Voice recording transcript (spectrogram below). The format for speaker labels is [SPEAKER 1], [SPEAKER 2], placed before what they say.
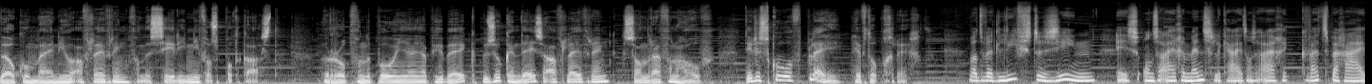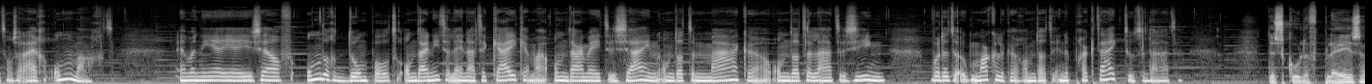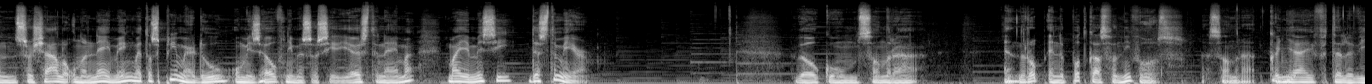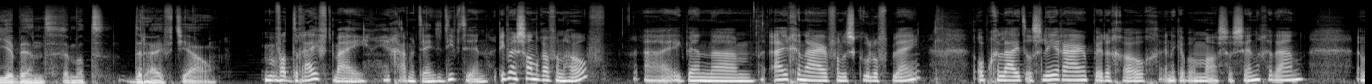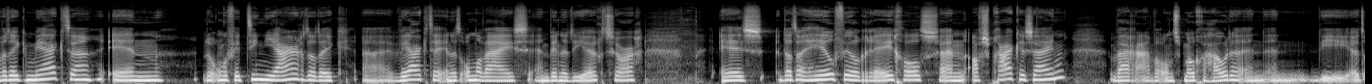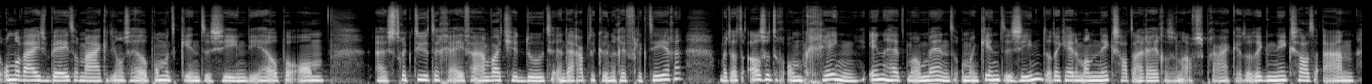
[SPEAKER 1] Welkom bij een nieuwe aflevering van de serie Nivels podcast. Rob van der Poel en Janja Pubeek bezoeken in deze aflevering Sandra van Hoof, die de School of Play heeft opgericht.
[SPEAKER 2] Wat we het liefste zien is onze eigen menselijkheid, onze eigen kwetsbaarheid, onze eigen onmacht. En wanneer je jezelf onderdompelt om daar niet alleen naar te kijken, maar om daarmee te zijn, om dat te maken, om dat te laten zien, wordt het ook makkelijker om dat in de praktijk toe te laten.
[SPEAKER 1] De School of Play is een sociale onderneming met als primair doel om jezelf niet meer zo serieus te nemen, maar je missie des te meer. Welkom Sandra en Rob in de podcast van Nivels. Sandra, kan jij vertellen wie je bent en wat drijft jou?
[SPEAKER 2] Wat drijft mij? Je gaat meteen de diepte in. Ik ben Sandra van Hoof. Uh, ik ben um, eigenaar van de School of Play. Opgeleid als leraar, pedagoog en ik heb een master sen gedaan. En wat ik merkte in de ongeveer tien jaar dat ik uh, werkte in het onderwijs en binnen de jeugdzorg, is dat er heel veel regels en afspraken zijn waaraan we ons mogen houden en, en die het onderwijs beter maken, die ons helpen om het kind te zien, die helpen om structuur te geven aan wat je doet en daarop te kunnen reflecteren. Maar dat als het erom ging in het moment om een kind te zien, dat ik helemaal niks had aan regels en afspraken, dat ik niks had aan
